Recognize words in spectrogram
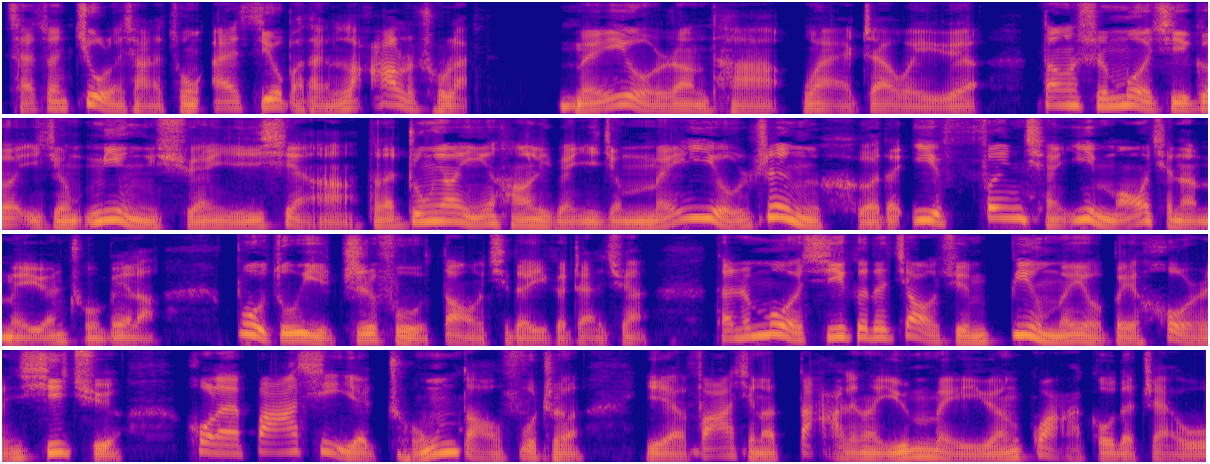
才算救了下来，从 ICU 把它拉了出来，没有让它外债违约。当时墨西哥已经命悬一线啊，它的中央银行里边已经没有任何的一分钱一毛钱的美元储备了。不足以支付到期的一个债券，但是墨西哥的教训并没有被后人吸取。后来巴西也重蹈覆辙，也发行了大量的与美元挂钩的债务。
